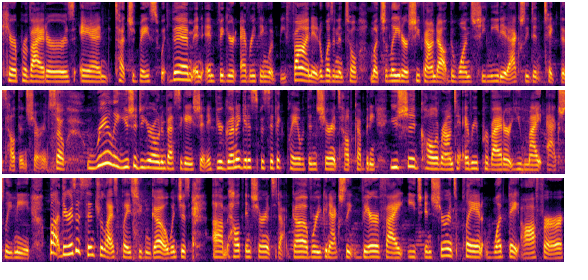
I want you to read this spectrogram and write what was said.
care providers and touched base with them and, and figured everything would be fine. And it wasn't until much later she found out the ones she needed actually didn't take this health insurance. So really, you should do your own investigation. If you're going to get a specific plan with insurance health company, you should call around to every provider you might actually need. But there is a centralized place you can go, which is um, healthinsurance.gov, where you can actually verify each insurance plan, what they offer,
